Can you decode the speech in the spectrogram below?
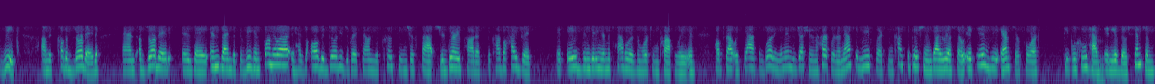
week. Um, it's called Absorbaid, and Absorbaid is a enzyme that's a vegan formula. It has all the ability to break down your proteins, your fats, your dairy products, the carbohydrates. It aids in getting your metabolism working properly. It helps out with gas and bloating and indigestion and heartburn and acid reflux and constipation and diarrhea. So it is the answer for people who have any of those symptoms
